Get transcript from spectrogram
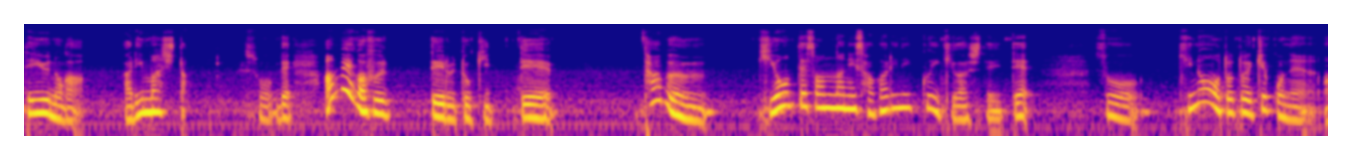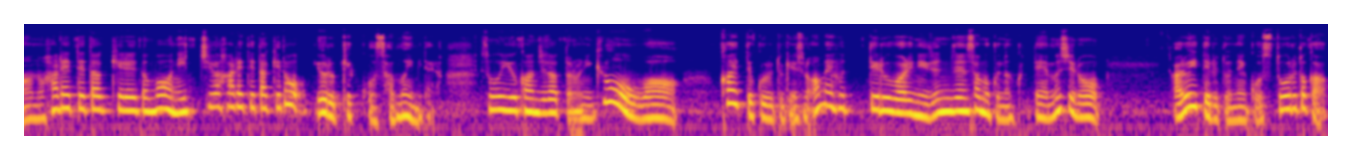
っていうのがありました。そう。で、雨が降ってる時って、多分、気温ってそんなに下がりにくい気がしていて、そう。昨日、一昨日結構ね、あの、晴れてたけれども、日中晴れてたけど、夜結構寒いみたいな、そういう感じだったのに、今日は帰ってくる時にその雨降ってる割に全然寒くなくて、むしろ、歩いてるとね、こうストールとか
